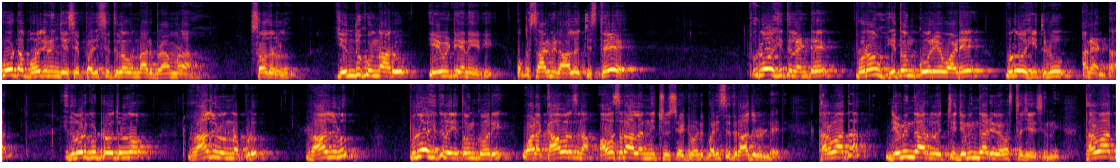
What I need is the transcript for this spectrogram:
పూట భోజనం చేసే పరిస్థితిలో ఉన్నారు బ్రాహ్మణ సోదరులు. ఎందుకు ఉన్నారు ఏమిటి అనేది ఒకసారి మీరు ఆలోచిస్తే పురోహితులంటే పురం హితం కోరేవాడే పురోహితుడు అని అంటారు. ఇదివరకు రోజుల్లో రాజులు ఉన్నప్పుడు రాజులు పురోహితుల హితం కోరి వాళ్ళకు కావలసిన అవసరాలన్నీ చూసేటువంటి పరిస్థితి రాజులు ఉండేది. తర్వాత జమీందారులు వచ్చి జమీందారీ వ్యవస్థ చేసింది. తర్వాత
